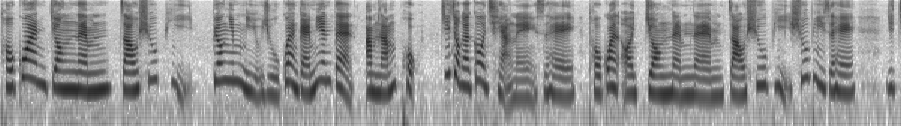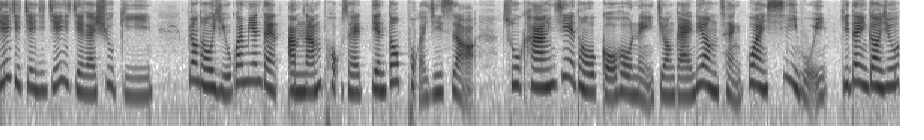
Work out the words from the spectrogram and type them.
土管将南招手皮，表示油油罐个面甸、暗南扑制作个过程呢，是系土官爱将南南招手皮，手皮是系一节一节一节一节个手指，表示油罐面甸、暗南扑是电刀扑个意思啊。初干热头过后呢，将该两层管四围，即等于讲就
